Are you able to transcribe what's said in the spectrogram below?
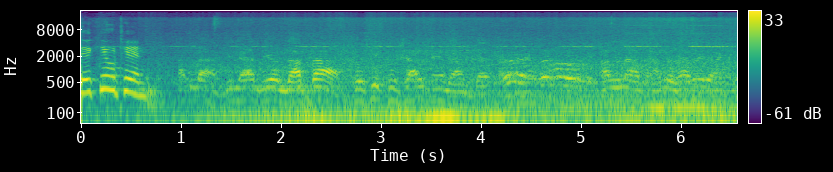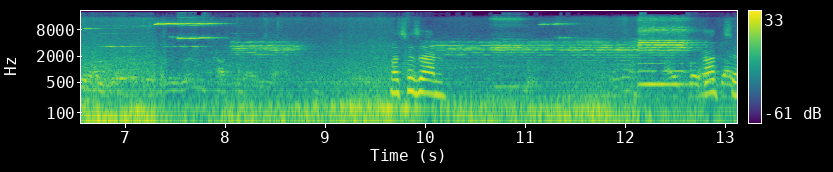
দেখি উঠেন আল্লাহ দিলা দিও দাদা খুশি খুশাল মেয়ে রাখবে আল্লাহ ভালোভাবে রাখবে আল্লাহ ভালোভাবে থাকবে আচ্ছা যান। আচ্ছা।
